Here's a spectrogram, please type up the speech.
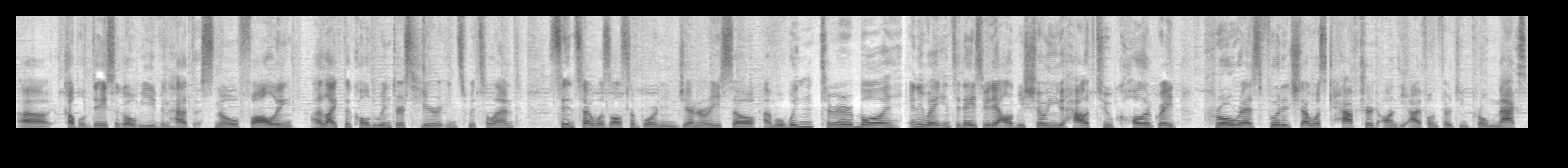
Uh, a couple of days ago we even had snow falling. I like the cold winters here in Switzerland since I was also born in January, so I'm a winter boy. Anyway, in today's video, I'll be showing you how to color grade ProRes footage that was captured on the iPhone 13 Pro Max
